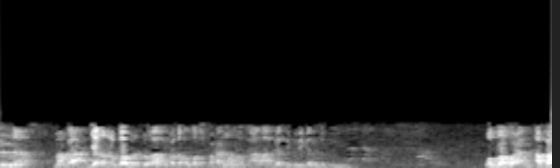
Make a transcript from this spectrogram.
sunnah, maka jangan lupa berdoa kepada Allah Subhanahu wa taala agar diberikan petunjuk. Wallahu a'lam. Apa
